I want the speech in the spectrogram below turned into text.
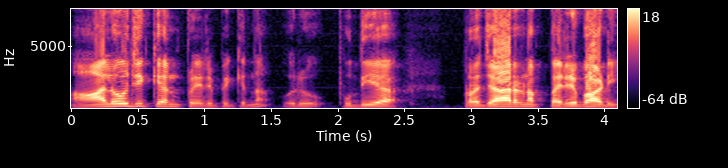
ആലോചിക്കാൻ പ്രേരിപ്പിക്കുന്ന ഒരു പുതിയ പ്രചാരണ പരിപാടി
